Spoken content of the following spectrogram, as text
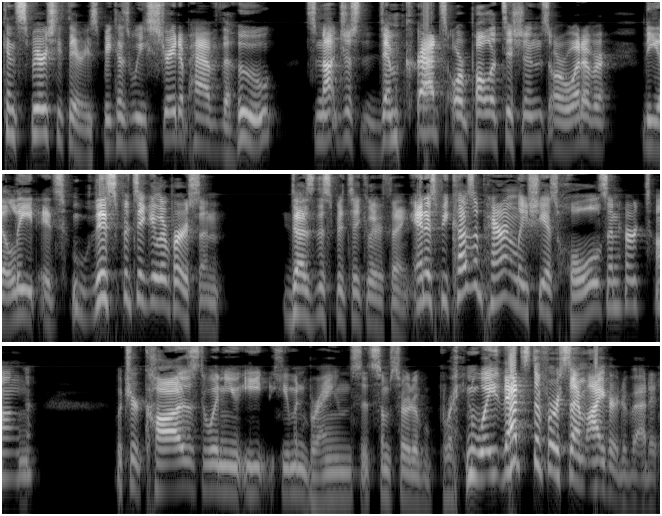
conspiracy theories because we straight up have the who. It's not just Democrats or politicians or whatever, the elite. It's this particular person does this particular thing. And it's because apparently she has holes in her tongue, which are caused when you eat human brains. It's some sort of brain waste. That's the first time I heard about it.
